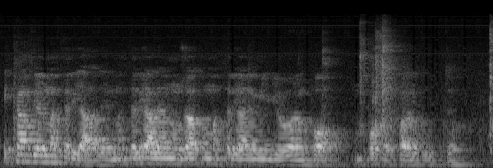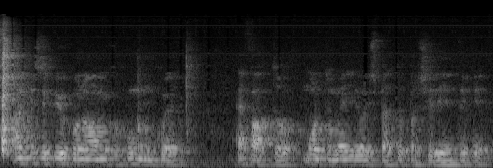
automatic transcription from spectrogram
e cambia il materiale. Il materiale hanno usato un materiale migliore, un po', un po per fare tutto. Anche se più economico comunque è fatto molto meglio rispetto al precedente che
